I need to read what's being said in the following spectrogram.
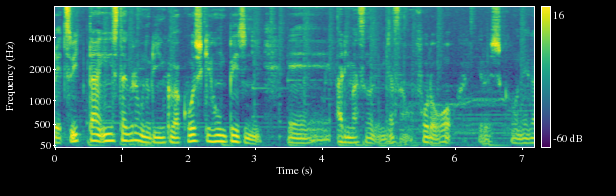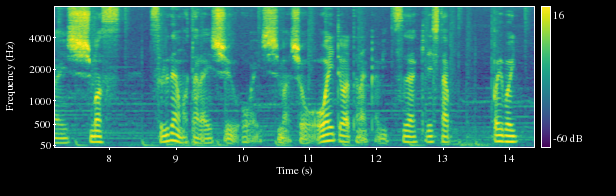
え、Twitter、Instagram のリンクは公式ホームページに、え、ありますので皆さんフォローをよろしくお願いします。それではまた来週お会いしましょう。お相手は田中光明でした。バイバイ。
